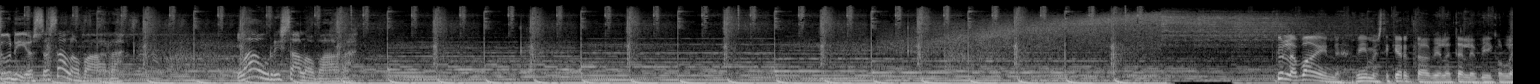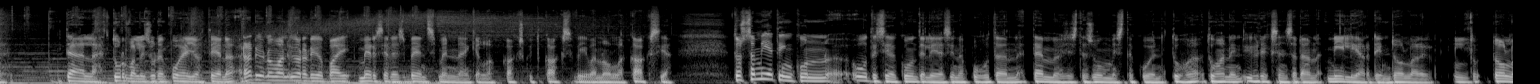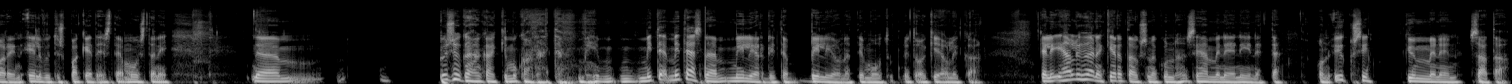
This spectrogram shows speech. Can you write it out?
Studiossa Salovaara. Lauri Salovaara. Kyllä vain. Viimeistä kertaa vielä tälle viikolle täällä turvallisuuden puheenjohtajana Radionovan Yöradio by Mercedes-Benz mennään kello 22-02. Ja tuossa mietin, kun uutisia kuuntelin ja siinä puhutaan tämmöisistä summista kuin 1900 miljardin dollarin, dollarin elvytyspaketeista ja muista, niin ähm, pysyköhän kaikki mukana, että mi, mitä, mitäs nämä miljardit ja biljoonat ja muut nyt oikein olikaan. Eli ihan lyhyenä kertauksena, kun sehän menee niin, että on yksi, kymmenen, sata.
